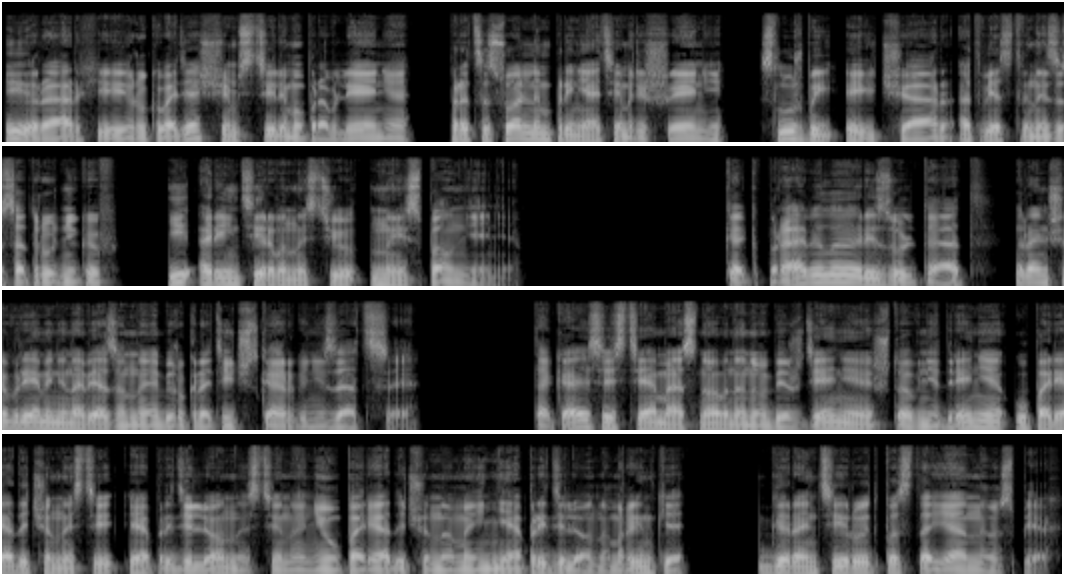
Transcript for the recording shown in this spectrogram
Иерархией, руководящим стилем управления, процессуальным принятием решений, службой HR, ответственной за сотрудников, и ориентированностью на исполнение. Как правило, результат — раньше времени навязанная бюрократическая организация. Такая система основана на убеждении, что внедрение упорядоченности и определенности на неупорядоченном и неопределенном рынке гарантирует постоянный успех.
